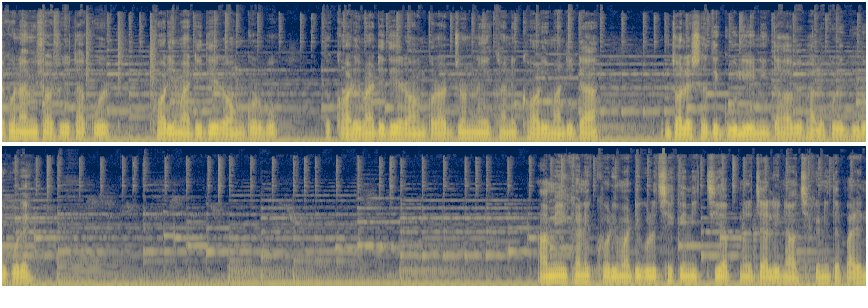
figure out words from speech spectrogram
এখন আমি সরস্বতী ঠাকুর খড়ি মাটি দিয়ে রং করব। তো খড়ি মাটি দিয়ে রং করার জন্য এখানে খড়ি মাটিটা জলের সাথে গুলিয়ে নিতে হবে ভালো করে গুঁড়ো করে। আমি এখানে খড়ি মাটিগুলো ছেঁকে নিচ্ছি, আপনারা চাইলে নাও ছেঁকে নিতে পারেন।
